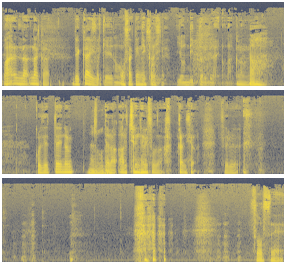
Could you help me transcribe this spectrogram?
まあ、な、なんか、でかいお酒の、お酒のでかいそうですね。4リットルぐらいのなんか、うん。あこれ絶対飲みあ、なるほど。たらアル中になりそうな感じが する。そうですね。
